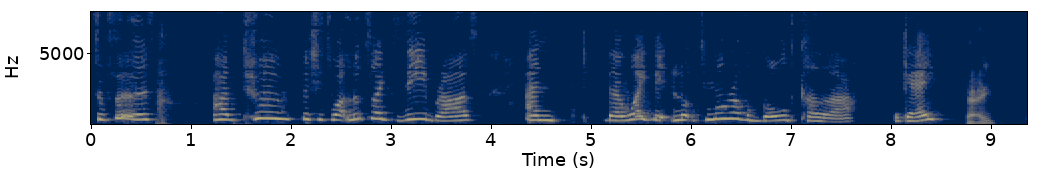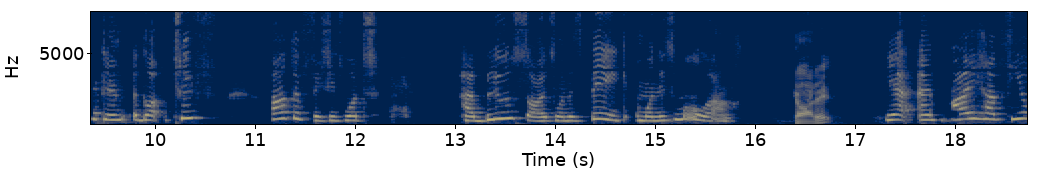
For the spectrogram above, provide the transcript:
So first, I have two fishes what looks like zebras, and the white bit looks more of a gold color. Okay. Okay. Second, I got two f- other fishes what have blue sides. One is big and one is smaller. Got it. Yeah, and I have few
